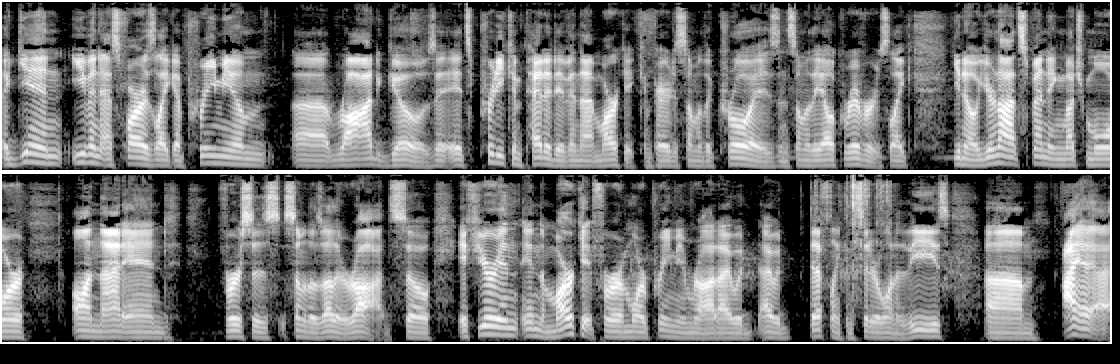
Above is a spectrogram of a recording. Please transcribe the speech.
again, even as far as like a premium uh, rod goes, it's pretty competitive in that market compared to some of the Croixs and some of the Elk Rivers. Like, you know, you're not spending much more on that end versus some of those other rods. So if you're in, in the market for a more premium rod, I would, I would definitely consider one of these. Um, I,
